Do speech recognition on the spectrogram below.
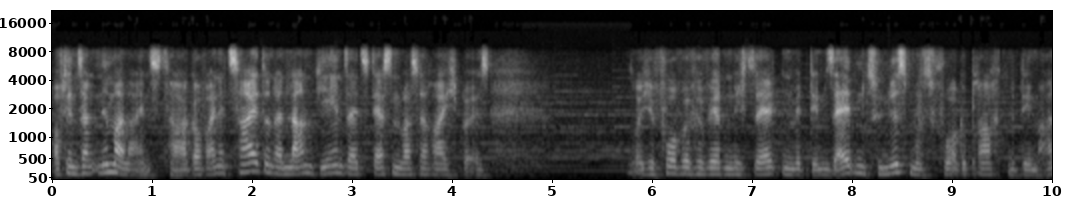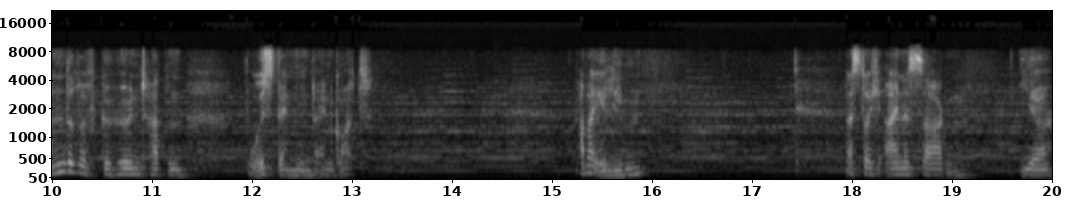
Auf den St. Nimmerleinstag, auf eine Zeit und ein Land jenseits dessen, was erreichbar ist. Solche Vorwürfe werden nicht selten mit demselben Zynismus vorgebracht, mit dem andere gehöhnt hatten, wo ist denn nun dein Gott? Aber ihr Lieben, lasst euch eines sagen, ihr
